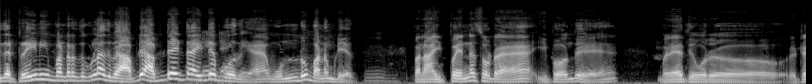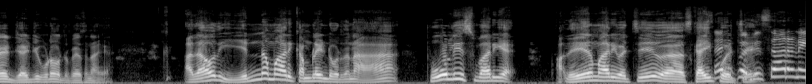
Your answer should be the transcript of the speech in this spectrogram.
இதை ட்ரைனிங் பண்ணுறதுக்குள்ளே அது அப்படியே அப்டேட் ஆகிட்டே போகுதுங்க. ஒன்றும் பண்ண முடியாது. இப்போ நான் இப்போ என்ன சொல்கிறேன் இப்போ வந்து நேற்று ஒரு ரிட்டையர்ட் ஜட்ஜி கூட ஒருத்தர் பேசுனாங்க. அதாவது என்ன மாதிரி கம்ப்ளைண்ட் வருதுன்னா போலீஸ் மாதிரியே அதே மாதிரி வச்சு ஸ்கைப் வச்சு விசாரணை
